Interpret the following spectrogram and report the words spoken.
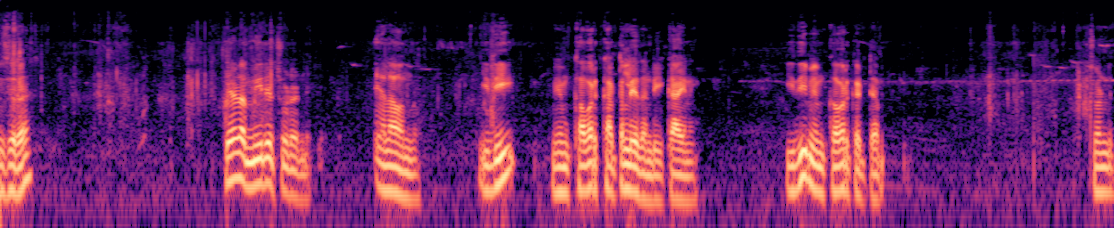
చూసారా? తేడా మీరే చూడండి. ఎలా ఉందో. ఇది మేము కవర్ కట్టలేదండి ఈ కాయని. ఇది మేము కవర్ కట్టాం. చూడండి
